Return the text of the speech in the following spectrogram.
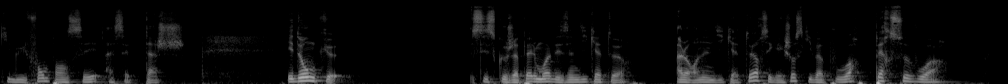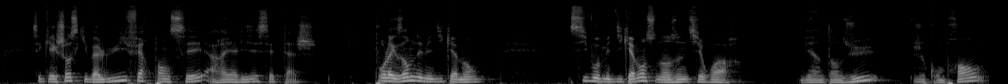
qui lui font penser à cette tâche. Et donc, c'est ce que j'appelle moi des indicateurs. Alors un indicateur, c'est quelque chose qui va pouvoir percevoir. C'est quelque chose qui va lui faire penser à réaliser cette tâche. Pour l'exemple des médicaments, si vos médicaments sont dans un tiroir, bien entendu, je comprends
